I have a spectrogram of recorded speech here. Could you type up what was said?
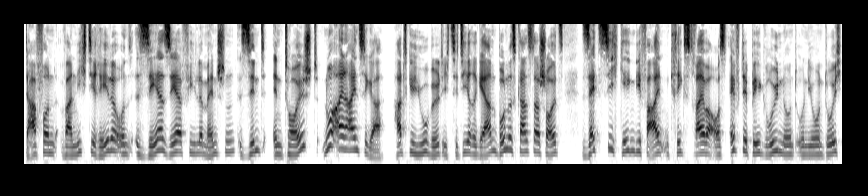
davon war nicht die Rede und sehr, sehr viele Menschen sind enttäuscht. Nur ein einziger hat gejubelt. Ich zitiere gern. Bundeskanzler Scholz setzt sich gegen die vereinten Kriegstreiber aus FDP, Grünen und Union durch.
